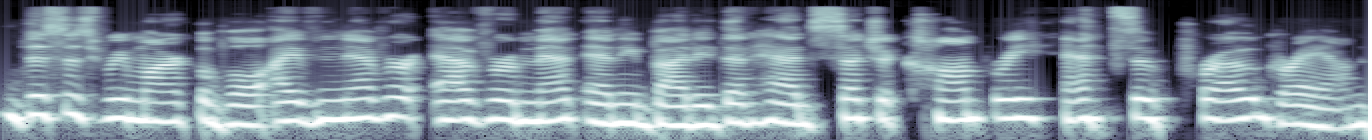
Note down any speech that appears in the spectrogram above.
this is remarkable. I've never ever met anybody that had such a comprehensive program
